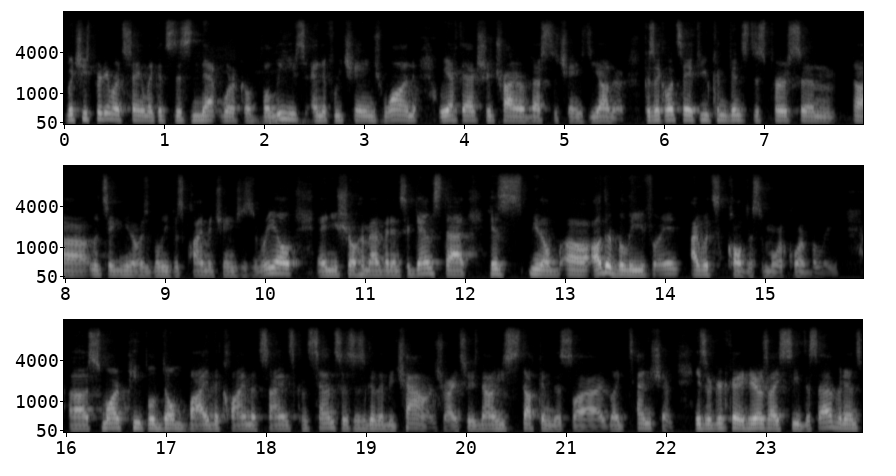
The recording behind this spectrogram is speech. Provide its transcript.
But she's pretty much saying like it's this network of beliefs, and if we change one, we have to actually try our best to change the other. Because like let's say if you convince this person, uh, let's say you know his belief is climate change isn't real, and you show him evidence against that, his you know uh, other belief, I would call this a more core belief, uh, smart people don't buy the climate science consensus is going to be challenged, right? So now he's stuck in this uh, like tension. He's like, okay, here's I see this evidence,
